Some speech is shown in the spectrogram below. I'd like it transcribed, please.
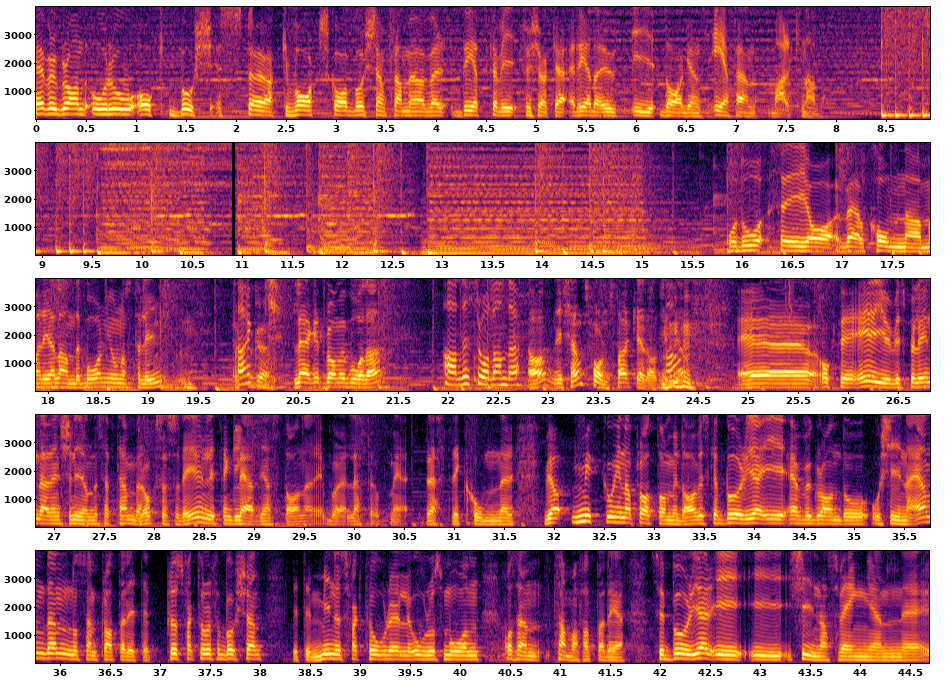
Evergrande-oro och börsstök. Vart ska börsen framöver? Det ska vi försöka reda ut i dagens EFN Marknad. Och då säger jag välkomna Maria Landeborn, Jonas Tholin. Tack. Läget bra med båda? Alldeles strålande. Ja, ni känns formstarka idag. Tycker jag. Eh, och det är ju, vi spelar in där den 29 september också, så det är ju en liten glädjens dag när det börjar lätta upp med restriktioner. Vi har mycket att hinna prata om idag. Vi ska börja i Evergrande och, och Kina-änden och sen prata lite plusfaktorer för börsen, lite minusfaktorer eller orosmoln och sen sammanfatta det. Så vi börjar i, i Kina-svängen. Eh,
